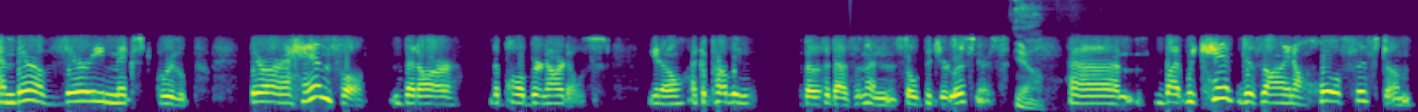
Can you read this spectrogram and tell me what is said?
and they're a very mixed group. There are a handful that are the Paul Bernardos. You know, I could probably about a dozen, and so could your listeners. Yeah. Um, but we can't design a whole system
